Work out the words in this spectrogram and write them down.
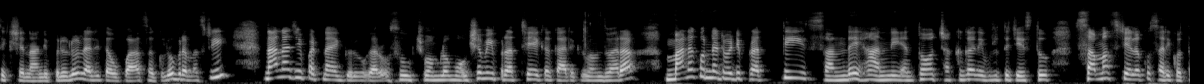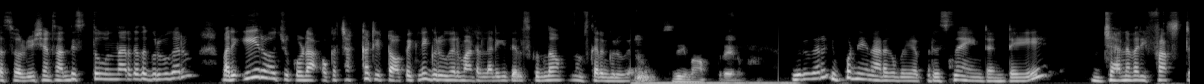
శిక్షణ నిపుణులు లలిత ఉపాసకులు బ్రహ్మశ్రీ నానాజీ పట్నాయక్ గురువు గారు. సూక్ష్మంలో మోక్షం ఈ ప్రత్యేక కార్యక్రమం ద్వారా మనకున్నటువంటి ప్రతి సందేహాన్ని ఎంతో చక్కగా నివృత్తి చేస్తూ సమస్యలకు సరికొత్త సొల్యూషన్స్ అందిస్తూ ఉన్నారు కదా గురువు గారు. మరి ఈ రోజు కూడా ఒక చక్కటి టాపిక్ని గురుగారి మాటలు అడిగి తెలుసుకుందాం. నమస్కారం గురుగారు శ్రీమాత్రే నమః. గురుగారు ఇప్పుడు నేను అడగబోయే ప్రశ్న ఏంటంటే జనవరి ఫస్ట్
